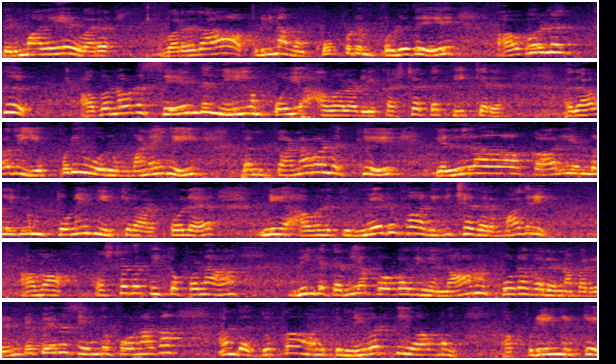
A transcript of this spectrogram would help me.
பெருமாளையே வர வரதா அப்படின்னு அவன் கூப்பிடும் பொழுது அவனுக்கு அவனோட சேர்ந்து நீயும் போய் அவளுடைய கஷ்டத்தை தீக்கிற அதாவது எப்படி ஒரு மனைவி தன் கணவனுக்கு எல்லா காரியங்களிலும் துணை நிற்கிறார் போல நீ அவனுக்கு மேடு ஃபார் ஈச்சதர் மாதிரி. அவன் கஷ்டத்தை தீர்க்க போனால் நீங்கள் தனியாக போகாதீங்க. நானும் கூட வரேன். நம்ம ரெண்டு பேரும் சேர்ந்து போனால் தான் அந்த துக்கம் அவனுக்கு நிவர்த்தி ஆகும் அப்படின்னுட்டு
